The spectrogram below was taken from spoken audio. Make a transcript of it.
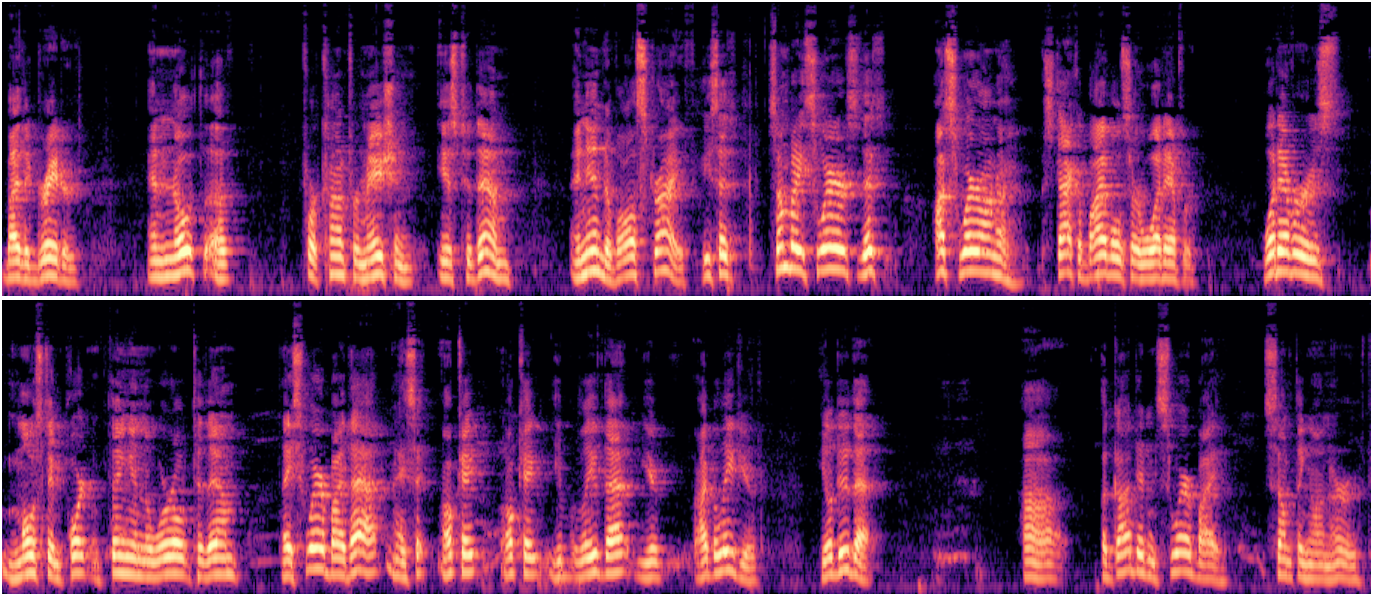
by the greater, and an oath of, for confirmation is to them an end of all strife. He says, Somebody swears that I swear on a stack of Bibles or whatever. Whatever is most important thing in the world to them, they swear by that, and they say, "Okay, okay, you believe that? You, I believe you. You'll do that." Uh, but God didn't swear by something on earth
